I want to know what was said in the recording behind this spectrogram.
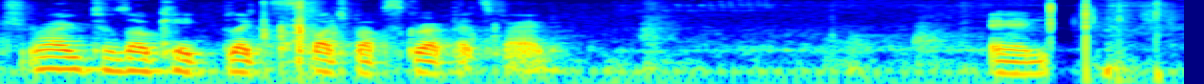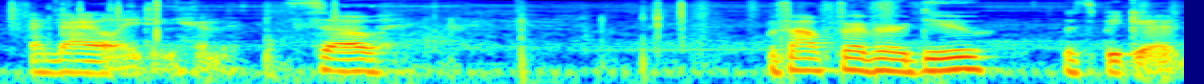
trying to locate Blake's SpongeBob SquarePants fan and annihilating him. So without further ado, let's begin.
